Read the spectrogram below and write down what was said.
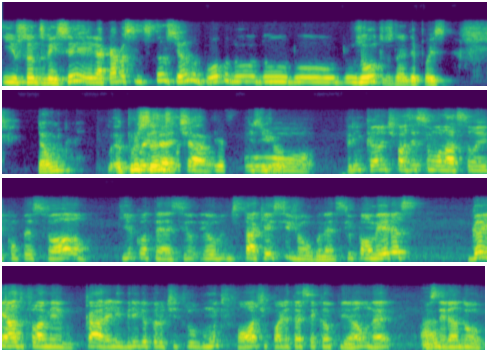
e o Santos vencer, ele acaba se distanciando um pouco do, do, do dos outros, né? Depois. Então, para o Santos. É, Thiago, esse o... jogo. Brincando de fazer simulação aí com o pessoal, que acontece? Eu, eu destaquei esse jogo, né? Se o Palmeiras ganhar do Flamengo, cara, ele briga pelo título muito forte, pode até ser campeão, né? Ah. Considerando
